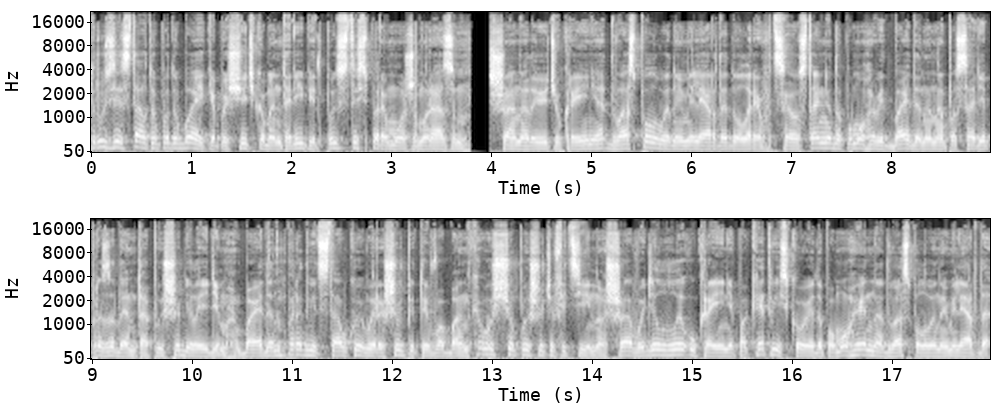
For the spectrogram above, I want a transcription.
Друзі, ставте подобайки, пишіть коментарі, підписуйтесь, переможемо разом. США надають Україні 2,5 мільярди доларів. Це остання допомога від Байдена на посаді президента. Пише Білий Дім. Байден перед відставкою вирішив піти в банк. Ось що пишуть офіційно. США виділили Україні пакет військової допомоги на 2,5 мільярда.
